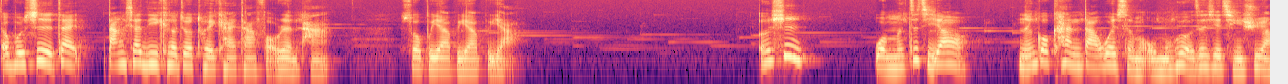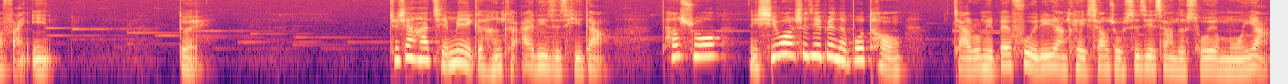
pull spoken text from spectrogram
而不是在当下立刻就推开他、否认他，说不要、不要、不要，而是我们自己要能够看到为什么我们会有这些情绪要反应，对。就像他前面一个很可爱的例子提到，他说：“你希望世界变得不同。假如你被赋予力量，可以消除世界上的所有模样，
